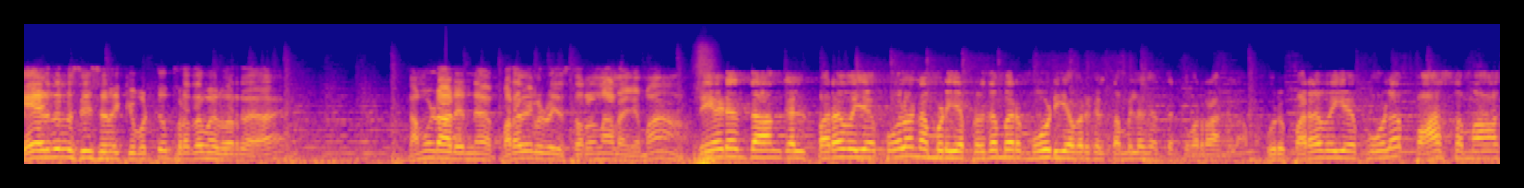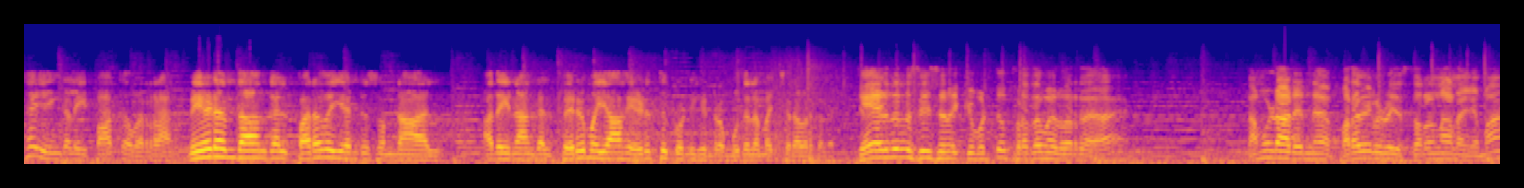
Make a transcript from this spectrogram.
தேர்தல் சீசனுக்கு மட்டும் பிரதமர் வர்ற தமிழ்நாடு என்ன பறவைகளுடைய சரணாலயமா வேடந்தாங்கல் பறவையை போல நம்முடைய பிரதமர் மோடி அவர்கள் தமிழகத்திற்கு வர்றாங்களாம் ஒரு பறவையை போல பாசமாக எங்களை பார்க்க வர்றாங்க வேடந்தாங்கல் பறவை என்று சொன்னால் அதை நாங்கள் பெருமையாக எடுத்துக்கொள்கின்ற முதலமைச்சர் அவர்களை தேர்தல் சீசனுக்கு மட்டும் பிரதமர் வர்ற தமிழ்நாடு என்ன பறவைகளுடைய சரணாலயமா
